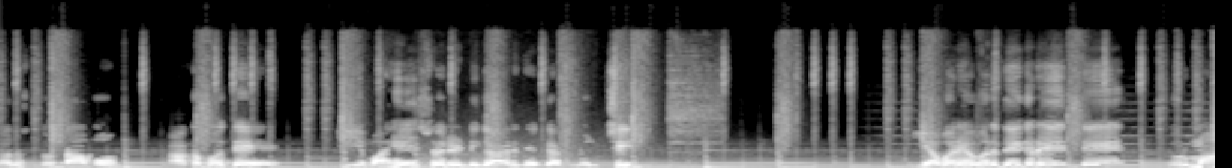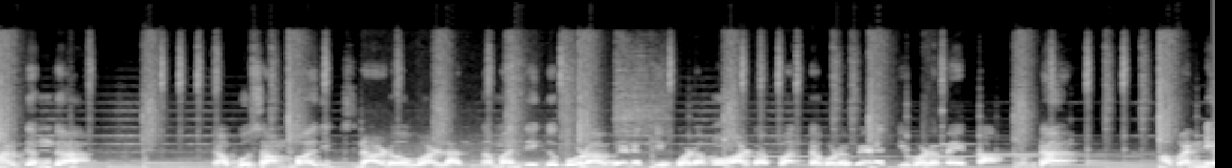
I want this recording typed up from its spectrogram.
కలుస్తున్నాము. కాకపోతే ఈ మహేశ్వర్ రెడ్డి గారి దగ్గర నుంచి ఎవరెవరి దగ్గర అయితే దుర్మార్గంగా డబ్బు సంపాదించినాడో వాళ్ళంతమందికి కూడా వెనక్కి ఇవ్వడము ఆ డబ్బంతా కూడా వెనక్కి ఇవ్వడమే కాకుండా అవన్నీ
